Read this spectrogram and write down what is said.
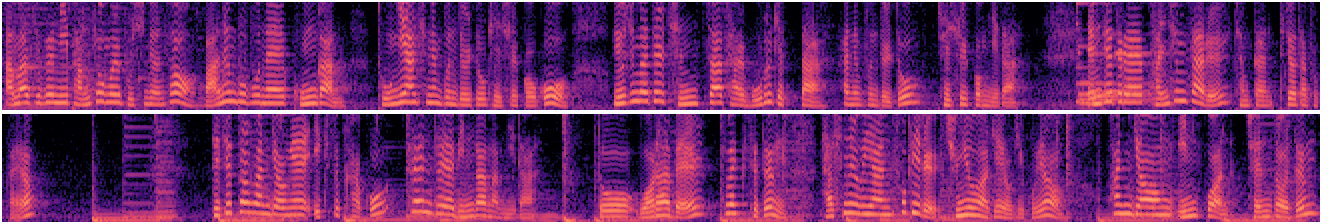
아마 지금 이 방송을 보시면서 많은 부분에 공감, 동의하시는 분들도 계실 거고 요즘 애들 진짜 잘 모르겠다 하는 분들도 계실 겁니다. MZ들의 관심사를 잠깐 들여다볼까요? 디지털 환경에 익숙하고 트렌드에 민감합니다. 또 워라벨, 플렉스 등 자신을 위한 소비를 중요하게 여기고요. 환경, 인권, 젠더 등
